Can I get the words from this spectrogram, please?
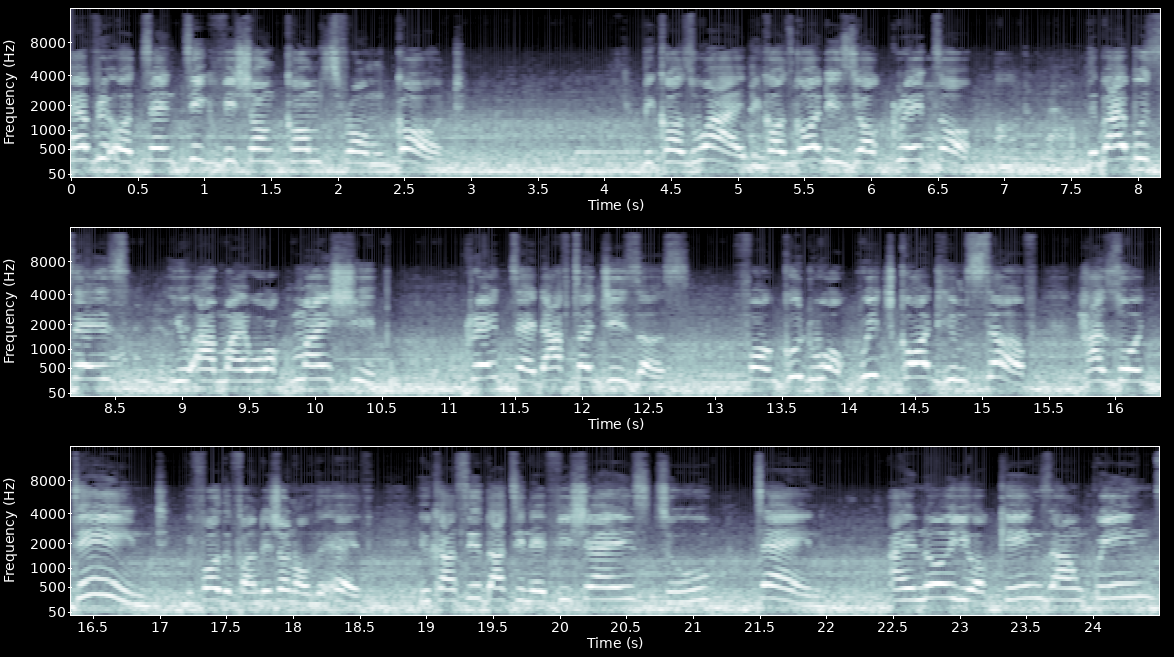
Every authentic vision comes from God. Because why? Because God is your creator. The Bible says, You are my workmanship, created after Jesus for good work, which God Himself has ordained before the foundation of the earth. You can see that in Ephesians 2 10. I know your kings and queens,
